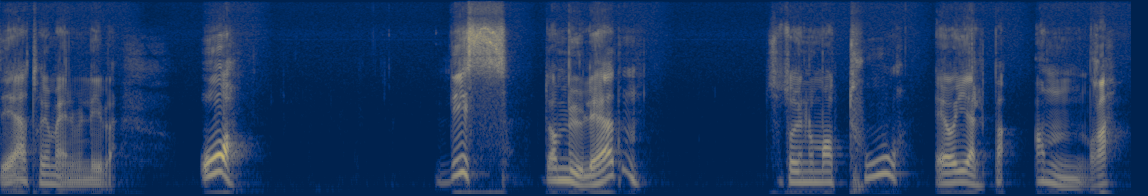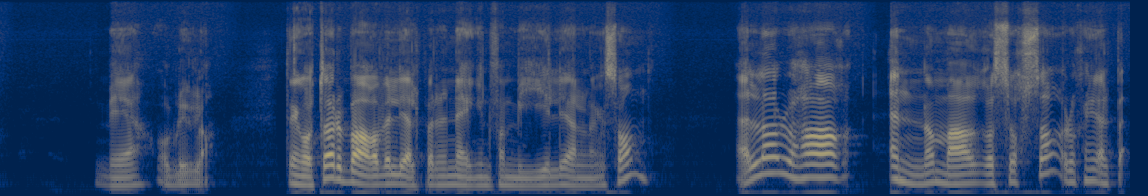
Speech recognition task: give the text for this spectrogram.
Det tror jeg er meningen med livet. Og hvis du har muligheten, så tror jeg nummer to er å hjelpe andre med å bli glad. Det kan godt være du bare vil hjelpe din egen familie, eller noe sånt. Eller du har enda mer ressurser, og du kan hjelpe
